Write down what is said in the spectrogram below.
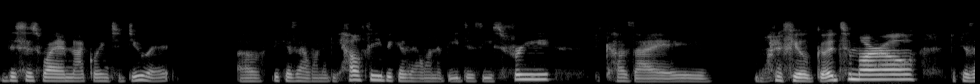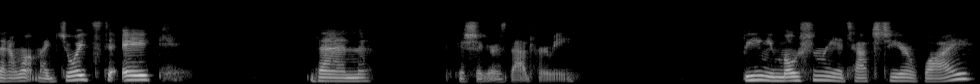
this is why I'm not going to do it of because I want to be healthy, because I want to be disease free, because I want to feel good tomorrow, because I don't want my joints to ache, then because sugar is bad for me. Being emotionally attached to your why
